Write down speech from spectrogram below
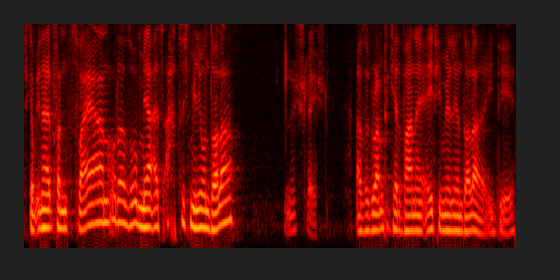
Ich glaube, innerhalb von zwei Jahren oder so mehr als 80 Millionen Dollar. nicht schlecht. Also Grumpy Cat war eine 80 Millionen Dollar Idee.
